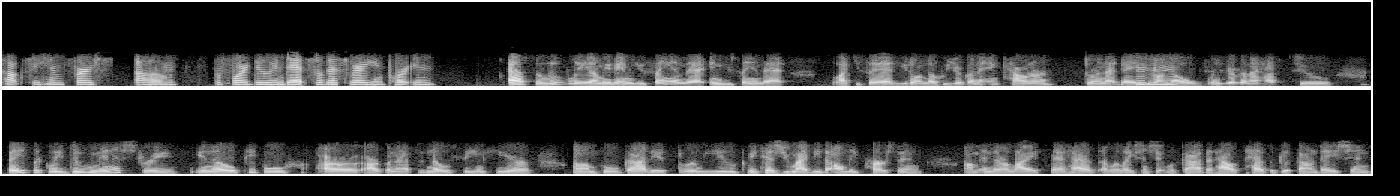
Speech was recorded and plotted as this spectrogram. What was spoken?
talk to him first um, before doing that. So that's very important. Absolutely. I mean, and you saying that, and you saying that, like you said, you don't know who you're going to encounter during that day. Mm-hmm. You don't Mm-hmm. know when you're going to have to basically do ministry. You know, people are are going to have to know, see, and hear um, who God is through you because you might be the only person um, in their life that has a relationship with God that has has a good foundation.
